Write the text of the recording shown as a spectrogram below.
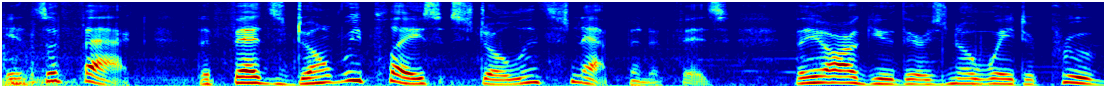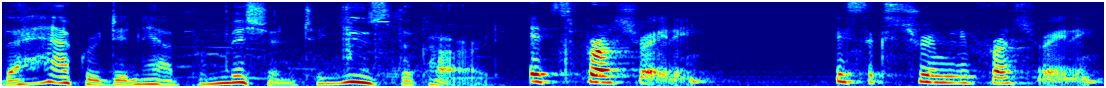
It's a fact. The feds don't replace stolen SNAP benefits. They argue there's no way to prove the hacker didn't have permission to use the card. It's frustrating. It's extremely frustrating.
